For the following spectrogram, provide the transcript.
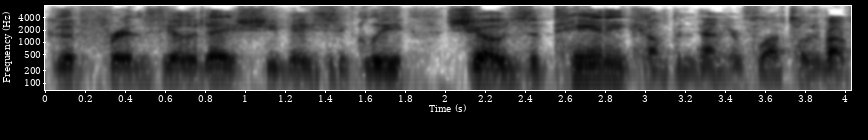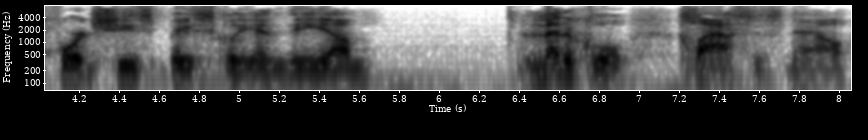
good friends the other day. She basically she owns a tanning company down here. I've told you about before. She's basically in the um, medical classes now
